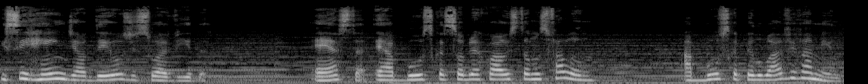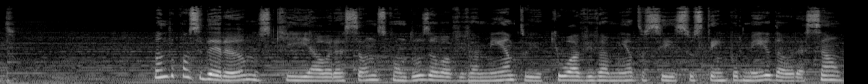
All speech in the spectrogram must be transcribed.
e se rende ao Deus de sua vida. Esta é a busca sobre a qual estamos falando, a busca pelo avivamento. Quando consideramos que a oração nos conduz ao avivamento e que o avivamento se sustém por meio da oração,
